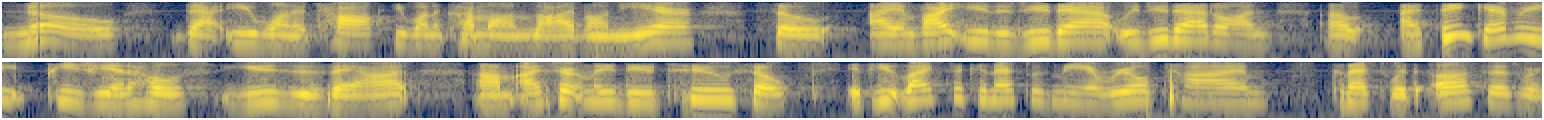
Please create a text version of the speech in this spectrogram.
know that you want to talk, you want to come on live on the air. So I invite you to do that. We do that on, uh, I think every PGN host uses that. Um, I certainly do too. So if you'd like to connect with me in real time, connect with us as we're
